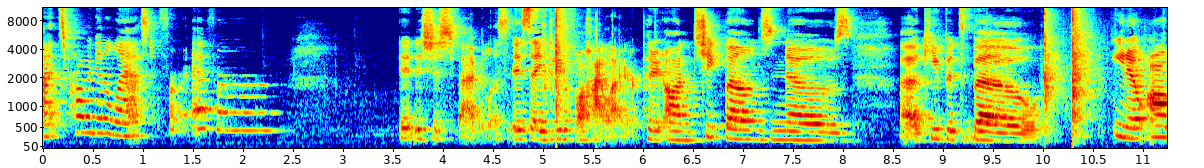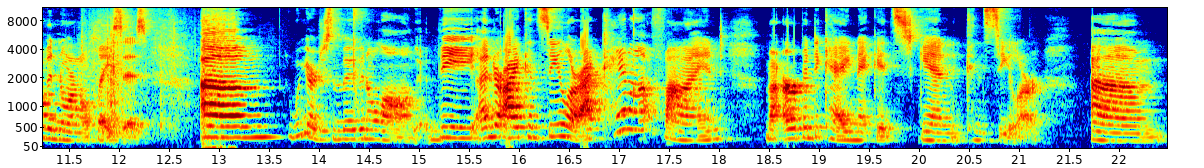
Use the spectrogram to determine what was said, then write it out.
it's probably gonna last forever. It is just fabulous. It's a beautiful highlighter. Put it on cheekbones, nose, uh, cupid's bow, you know, all the normal places. Um, we are just moving along. The under eye concealer, I cannot find my Urban Decay Naked Skin Concealer. Um,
